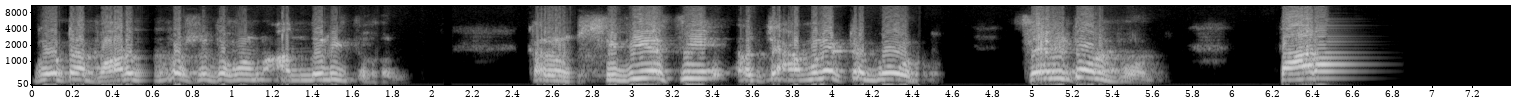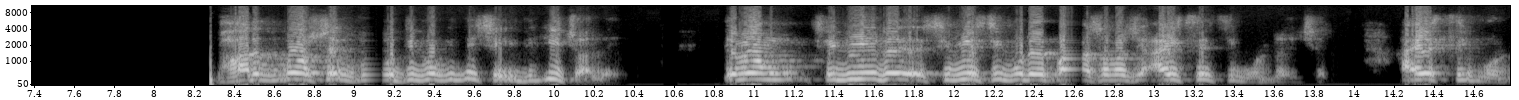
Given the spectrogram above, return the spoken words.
গোটা ভারতবর্ষ তখন আন্দোলিত হলো। কারণ সিবিএসই হচ্ছে এমন একটা বোর্ড, সেন্ট্রাল বোর্ড, তারা ভারতবর্ষের প্রতিপক্ষিতে সেই দিকেই চলে। এবং সিবিএসই বোর্ডের পাশাপাশি আইসিএসসি বোর্ড রয়েছে আইএসসি বোর্ড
